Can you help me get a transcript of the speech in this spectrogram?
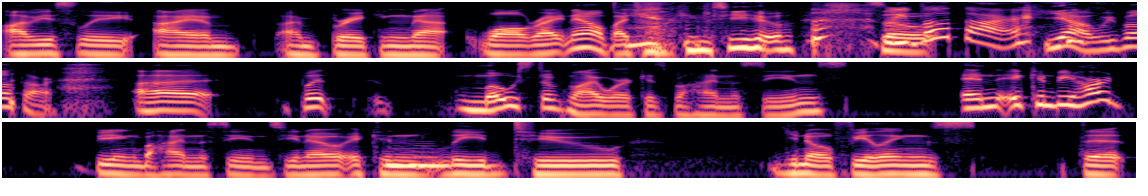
Obviously, I am I'm breaking that wall right now by talking to you. So we both are. yeah, we both are. Uh, but most of my work is behind the scenes, and it can be hard being behind the scenes. You know, it can lead to, you know, feelings that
